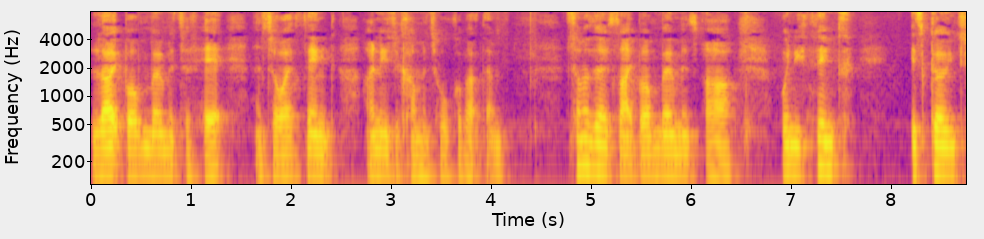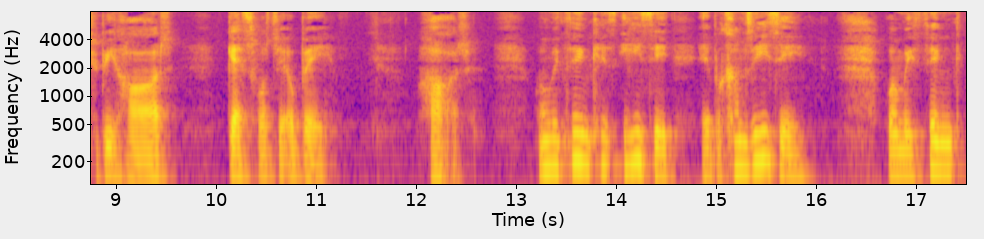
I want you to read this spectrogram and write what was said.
light bulb moments have hit, and so I think I need to come and talk about them. Some of those light bulb moments are when you think it's going to be hard, guess what it'll be? Hard. When we think it's easy, it becomes easy. When we think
